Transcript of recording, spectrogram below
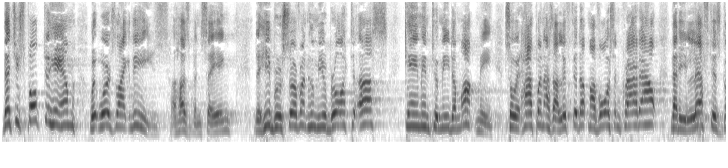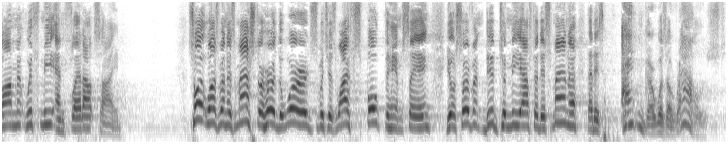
Then she spoke to him with words like these, her husband saying, The Hebrew servant whom you brought to us came into me to mock me. So it happened as I lifted up my voice and cried out that he left his garment with me and fled outside. So it was when his master heard the words which his wife spoke to him, saying, Your servant did to me after this manner, that his anger was aroused.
